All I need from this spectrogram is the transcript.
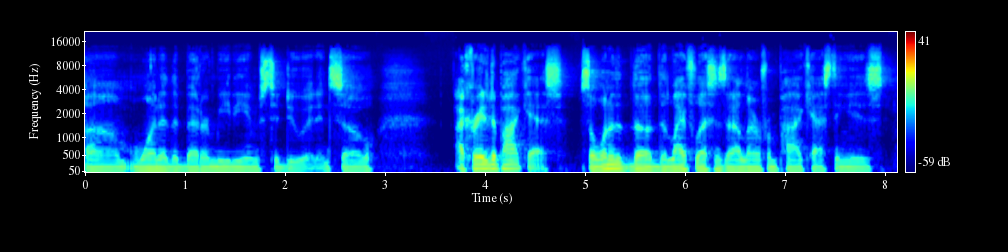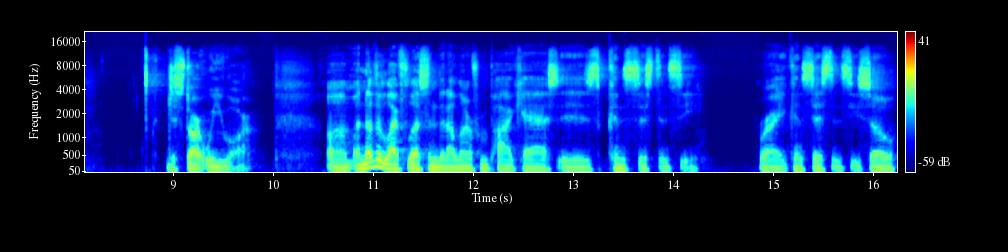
um, one of the better mediums to do it. And so I created a podcast. So one of the, the, the life lessons that I learned from podcasting is just start where you are. Um, another life lesson that I learned from podcasts is consistency, right? Consistency. So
